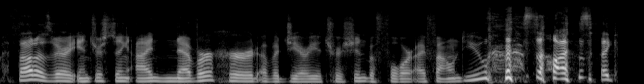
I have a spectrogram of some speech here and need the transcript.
I thought it was very interesting. I never heard of a geriatrician before I found you. so I was like,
